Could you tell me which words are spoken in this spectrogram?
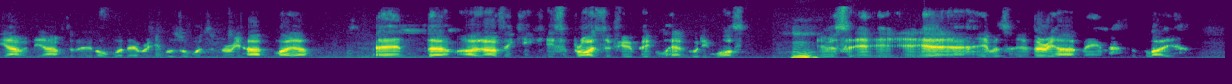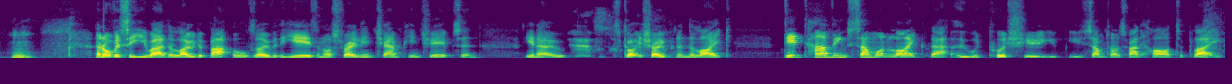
you know, in the afternoon or whatever. He was always a very hard player, and um, I, I, think he, he, surprised a few people how good he was. Hmm. He was, yeah, he was a very hard man to play. Hmm. And obviously, you had a load of battles over the years in Australian Championships and, you know, yes. Scottish Open and the like. Did having someone like that who would push you, you, you sometimes found it hard to play,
